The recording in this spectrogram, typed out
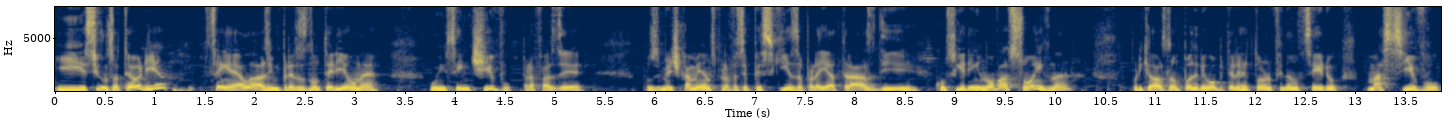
E segundo essa teoria, sem ela, as empresas não teriam, né, o incentivo para fazer os medicamentos, para fazer pesquisa, para ir atrás de conseguirem inovações, né? Porque elas não poderiam obter retorno financeiro massivo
